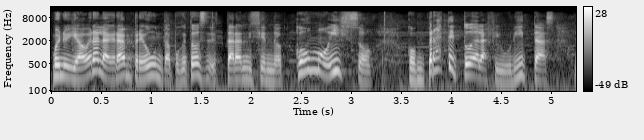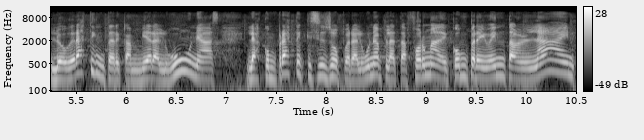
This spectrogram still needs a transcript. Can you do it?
Bueno, y ahora la gran pregunta, porque todos estarán diciendo, ¿cómo hizo? ¿Compraste todas las figuritas? ¿Lograste intercambiar algunas? ¿Las compraste, qué sé yo, por alguna plataforma de compra y venta online?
